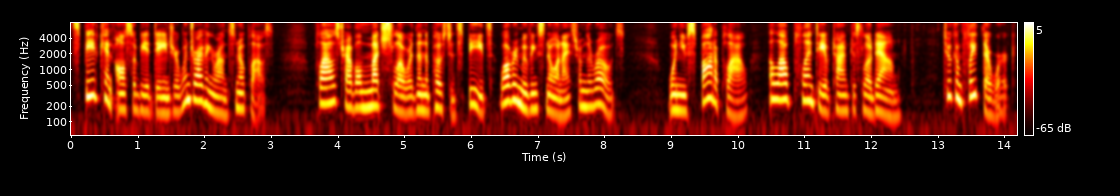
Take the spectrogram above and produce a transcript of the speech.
Speed can also be a danger when driving around snowplows. Plows travel much slower than the posted speeds while removing snow and ice from the roads. When you spot a plow, allow plenty of time to slow down. To complete their work,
